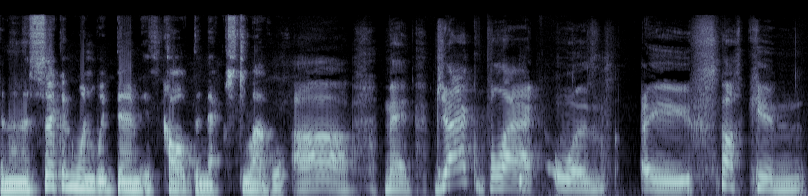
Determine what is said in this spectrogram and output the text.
and then the second one with them is called The Next Level. Ah, man, Jack Black was a fucking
